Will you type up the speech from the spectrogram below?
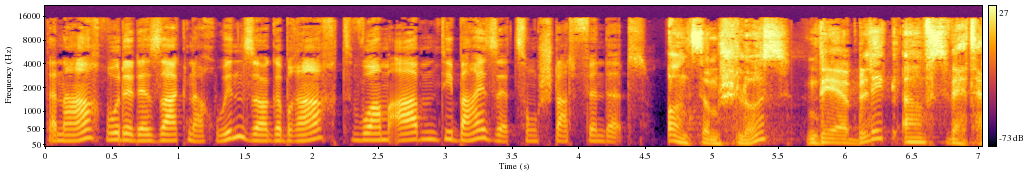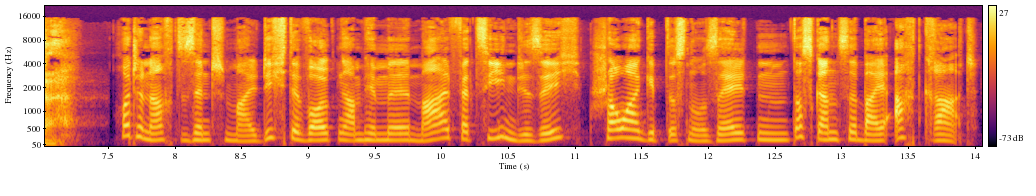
Danach wurde der Sarg nach Windsor gebracht, wo am Abend die Beisetzung stattfindet. Und zum Schluss der Blick aufs Wetter. Heute Nacht sind mal dichte Wolken am Himmel, mal verziehen die sich. Schauer gibt es nur selten, das Ganze bei 8 Grad.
